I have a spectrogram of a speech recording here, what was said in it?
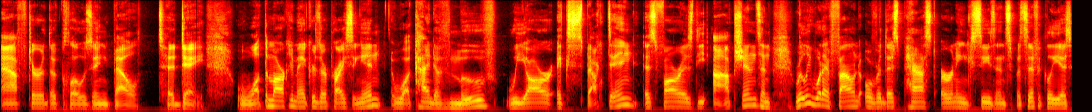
after the closing bell today. What the market makers are pricing in, what kind of move we are expecting as far as the options, and really what I've found over this past earnings season specifically is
